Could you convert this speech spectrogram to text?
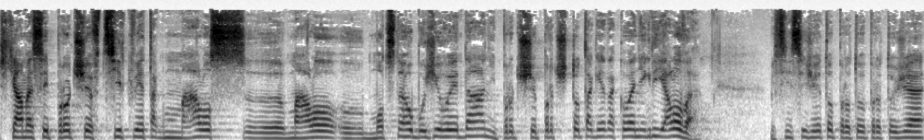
říkáme si, proč v církvi je tak málo, málo mocného božího jednání, proč, proč to tak je takové někdy jalové. Myslím si, že je to proto, protože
